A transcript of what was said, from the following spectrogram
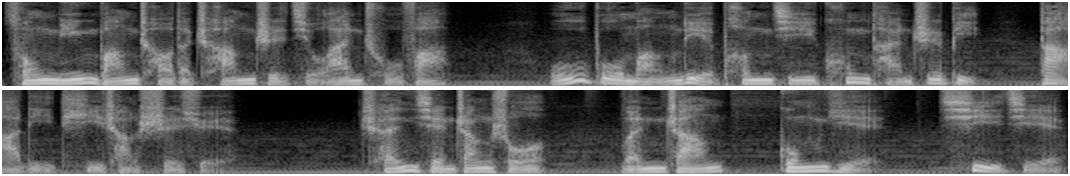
从明王朝的长治久安出发。无不猛烈抨击空谈之弊，大力提倡实学。陈宪章说：“文章、功业、气节，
